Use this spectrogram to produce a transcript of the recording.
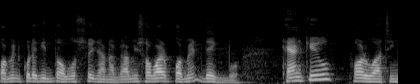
কমেন্ট করে কিন্তু অবশ্যই জানাবে। আমি সবার কমেন্ট দেখব। থ্যাংক ইউ ফর ওয়াচিং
